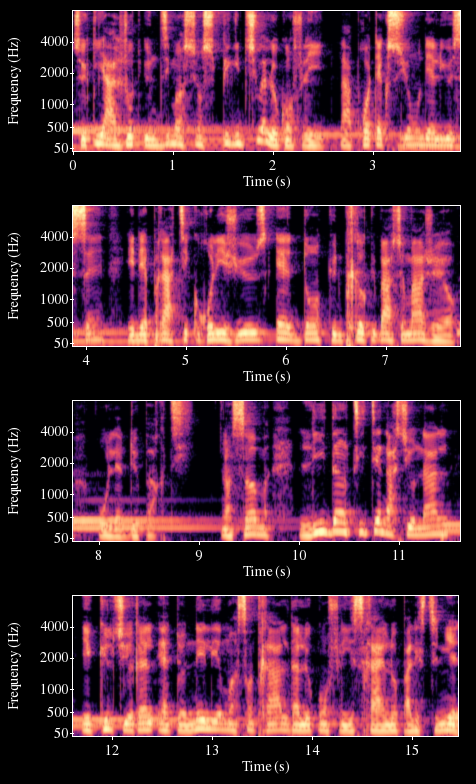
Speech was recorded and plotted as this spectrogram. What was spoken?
ce qui ajoute une dimension spirituelle au conflit. La protection des lieux saints et des pratiques religieuses est donc une préoccupation majeure pour les deux parties. En somme, l'identité nationale et culturelle est un élément central dans le conflit israélo-palestinien.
